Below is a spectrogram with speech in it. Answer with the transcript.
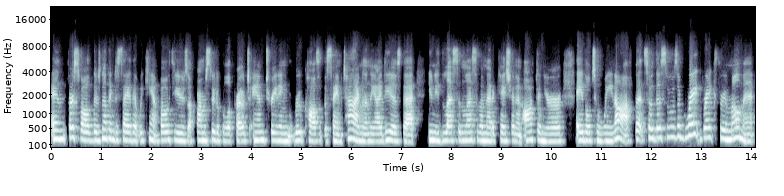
And first of all, there's nothing to say that we can't both use a pharmaceutical approach and treating root cause at the same time. And then the idea is that you need less and less of a medication, and often you're able to wean off. But so this was a great breakthrough moment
